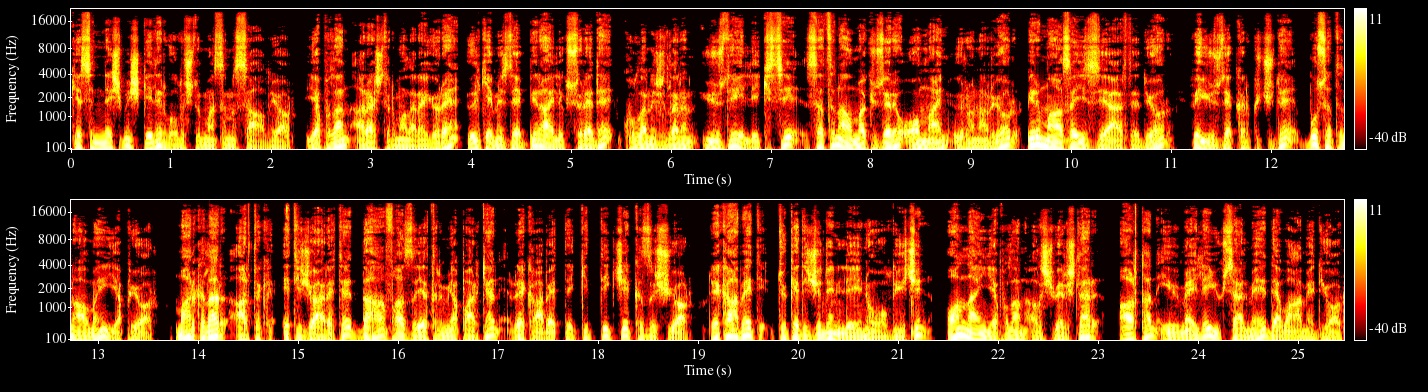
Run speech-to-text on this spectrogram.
kesinleşmiş gelir oluşturmasını sağlıyor. Yapılan araştırmalara göre ülkemizde bir aylık sürede kullanıcıların %52'si satın almak üzere online ürün arıyor, bir mağazayı ziyaret ediyor ve %43'ü de bu satın almayı yapıyor. Markalar artık e-ticarete daha fazla yatırım yaparken rekabette gittikçe kızışıyor. Rekabet tüketicinin lehine olduğu için online yapılan alışverişler artan ivmeyle yükselmeye devam ediyor.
